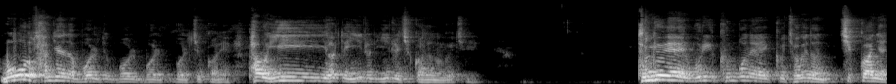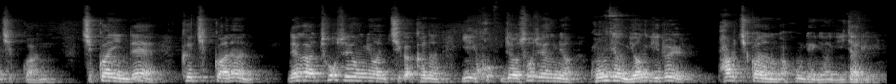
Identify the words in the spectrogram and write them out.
뭐 단지에다 뭘, 뭘, 뭘, 뭘 직관해. 바로 이 할 때 일을, 일을 직관하는 거지. 불교의 우리 근본의 그 저기는 직관이야, 직관. 직관인데 그 직관은 내가 소소영령 지각하는 이, 고- 저 소소영령 공정 연기를 바로 직관하는 거야, 홍대경이 자리.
